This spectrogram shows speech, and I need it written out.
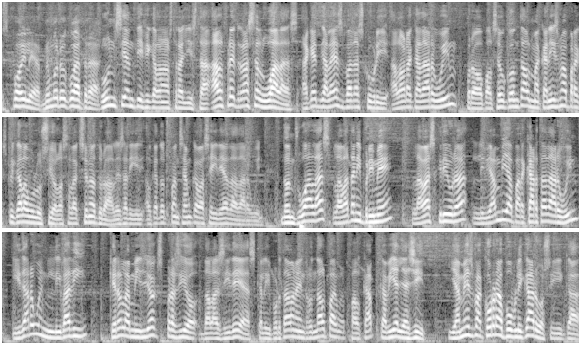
spoiler, número 4. Un científic a la nostra llista, Alfred Russel Wallace. Aquest galès va descobrir, alhora que Darwin, però pel seu compte, el mecanisme per explicar l'evolució, la selecció natural, és a dir, el que tots pensem que va ser idea de Darwin. Doncs Wallace la va tenir primer, la va escriure, li va enviar per carta a Darwin, i Darwin li va dir que era la millor expressió de les idees que li portaven a enrondar pel pel cap que havia llegit. I a més va córrer a publicar-ho, o sigui que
